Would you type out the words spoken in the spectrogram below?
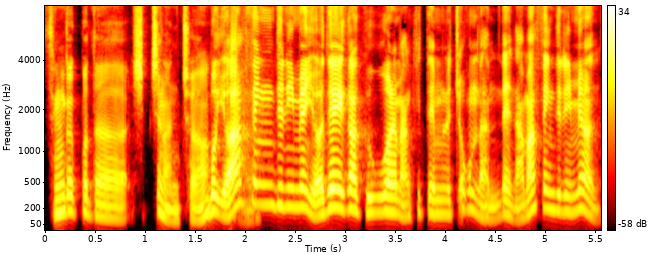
생각보다 쉽진 않죠. 뭐 여학생들이면 여대가 그 구간에 많기 때문에 조금 난데 남학생들이면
